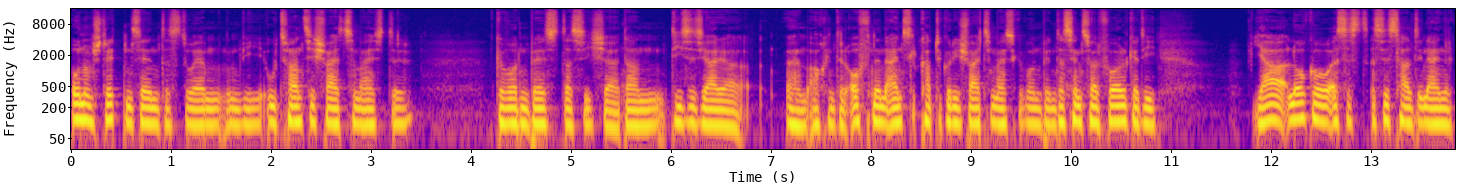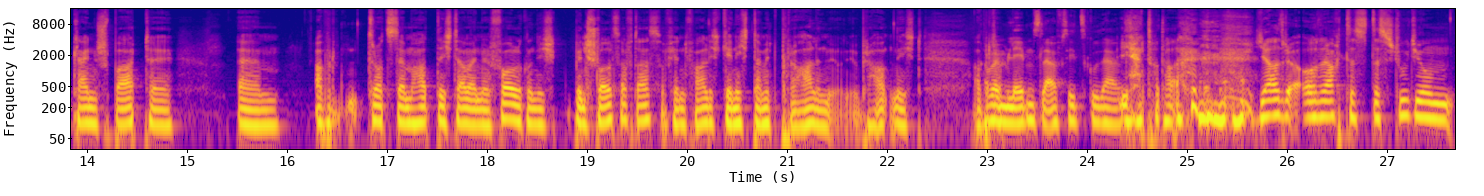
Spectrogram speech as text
unumstritten sind, dass du ähm, irgendwie U20 Schweizer Meister geworden bist, dass ich äh, dann dieses Jahr ja ähm, auch in der offenen Einzelkategorie Schweizer Meister geworden bin. Das sind so Erfolge, die, ja, Logo, es ist, es ist halt in einer kleinen Sparte, ähm, aber trotzdem hatte ich da meinen Erfolg und ich bin stolz auf das, auf jeden Fall. Ich gehe nicht damit prahlen, überhaupt nicht. Aber, aber im Lebenslauf sieht's gut aus. Ja, total. ja, oder, oder auch das, das Studium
